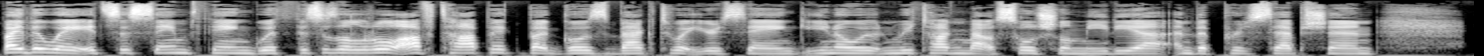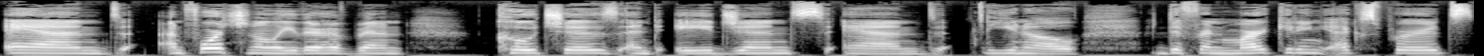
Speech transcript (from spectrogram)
By the way, it's the same thing with this is a little off topic, but goes back to what you're saying. You know, when we're talking about social media and the perception, and unfortunately, there have been coaches and agents and you know different marketing experts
